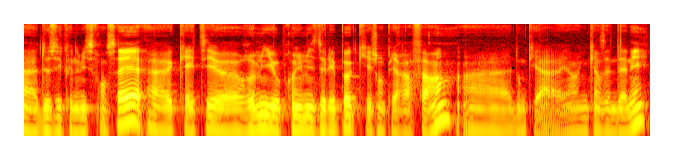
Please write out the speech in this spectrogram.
euh, deux économistes français, euh, qui a été euh, remis au Premier ministre de l'époque, qui est Jean-Pierre Raffarin, euh, donc il y a une quinzaine d'années,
